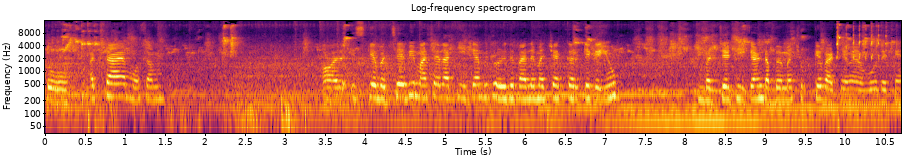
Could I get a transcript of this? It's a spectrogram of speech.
तो अच्छा है मौसम। और इसके बच्चे भी माशाल्लाह ठीक हैं। अभी थोड़ी देर पहले मैं चेक करके गई हूँ। बच्चे ठीक हैं, डब्बे में छुप के बैठे हुए हैं, वो देखें।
